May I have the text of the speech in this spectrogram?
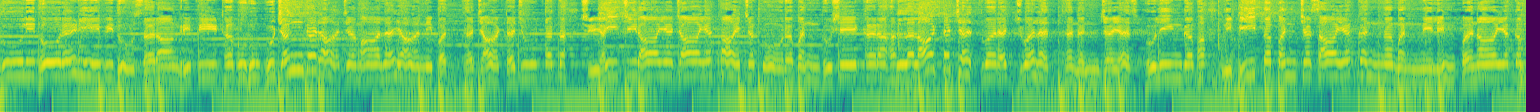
धूलि धोरणी विधूसराङ्घ्रिपीठभुः भुजङ्गराजमालया निबद्ध जाटजूटक श्रियै चिराय जायताय चकोर बन्धुशेखरः ललाट चत्वरज्वल धनञ्जय स्फुलिङ्गभा निपीत पञ्चसायकन्नमन्निलिम्पनायकम्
